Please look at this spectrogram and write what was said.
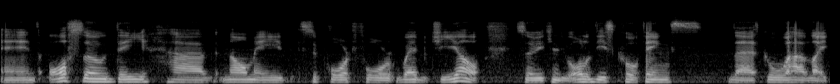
and also they have now made support for WebGL. So you can do all of these cool things that Google have like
